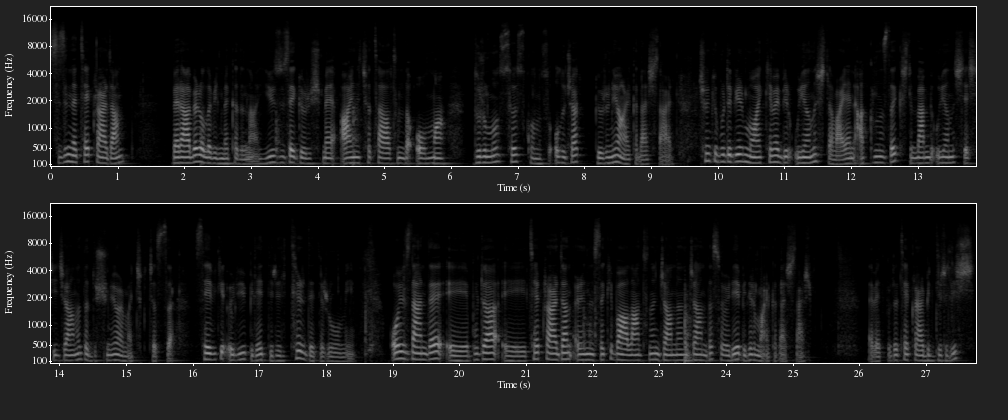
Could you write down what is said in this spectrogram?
sizinle tekrardan beraber olabilmek adına yüz yüze görüşme, aynı çatı altında olma durumu söz konusu olacak görünüyor arkadaşlar. Çünkü burada bir muhakeme, bir uyanış da var. Yani aklınızdaki işte ben bir uyanış yaşayacağını da düşünüyorum açıkçası. Sevgi ölüyü bile diriltir dedi Rumi. O yüzden de e, burada e, tekrardan aranızdaki bağlantının canlanacağını da söyleyebilirim arkadaşlar. Evet burada tekrar bir diriliş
